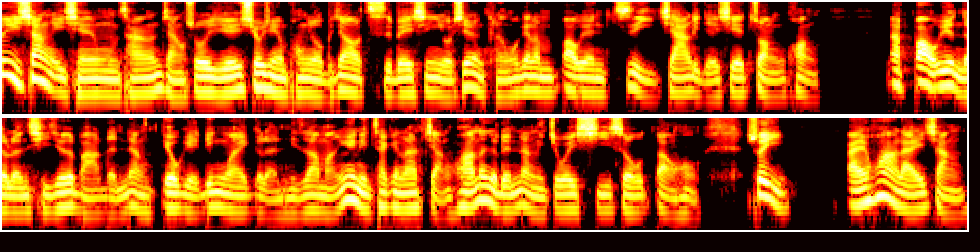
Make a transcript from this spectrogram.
所以，像以前我们常常讲说，有些修行的朋友比较有慈悲心，有些人可能会跟他们抱怨自己家里的一些状况。那抱怨的人其实就是把能量丢给另外一个人，你知道吗？因为你在跟他讲话，那个能量你就会吸收到。吼，所以白话来讲，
